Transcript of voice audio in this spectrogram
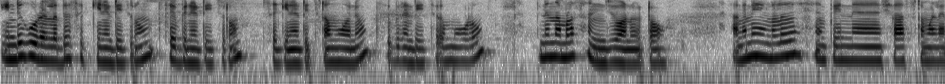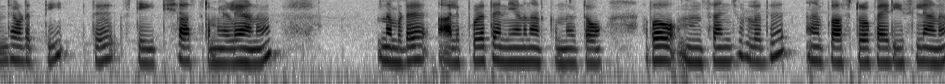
എന്റെ കൂടെ ഉള്ളത് സക്കീന ടീച്ചറും ഫെബിന ടീച്ചറും സക്കീന ടീച്ചറും മോനും ഫെബിന ടീച്ചറും മോളും പിന്നെ നമ്മളെ സഞ്ജുവാണ് കേട്ടോ. അങ്ങനെ ഞങ്ങൾ പിന്നെ ശാസ്ത്രമേളന്റെ അവിടെ എത്തി ഇത് സ്റ്റേറ്റ് ശാസ്ത്രമേളയാണ്. നമ്മുടെ ആലപ്പുഴ തന്നെയാണ് നടക്കുന്നത് കേട്ടോ. അപ്പോൾ സഞ്ജു ഉള്ളത് പ്ലാസ്റ്റർ ഓഫ് പാരീസിലാണ്.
